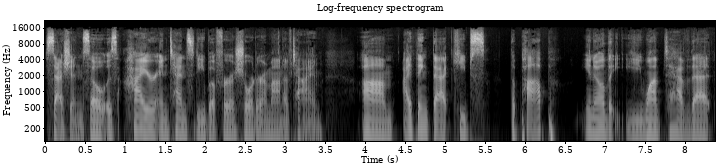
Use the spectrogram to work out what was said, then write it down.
session. So it was higher intensity, but for a shorter amount of time. Um, I think that keeps the pop, you know, that you want to have that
